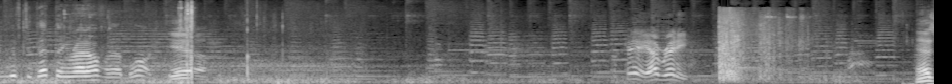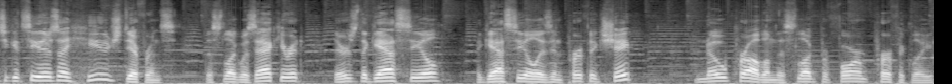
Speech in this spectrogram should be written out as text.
lifted that thing right off of that block. Yeah. Okay, I'm ready. As you can see, there's a huge difference. The slug was accurate. There's the gas seal. The gas seal is in perfect shape. No problem. The slug performed perfectly.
